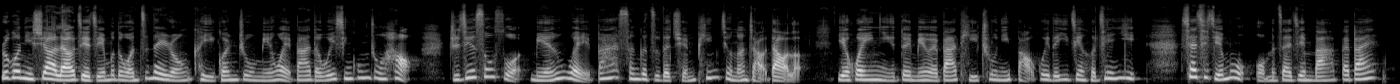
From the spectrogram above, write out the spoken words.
如果你需要了解节目的文字内容，可以关注“绵尾巴”的微信公众号，直接搜索“绵尾巴”三个字的全拼就能找到了。也欢迎你对绵尾巴提出你宝贵的意见和建议。下期节目我们再见吧，拜拜。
